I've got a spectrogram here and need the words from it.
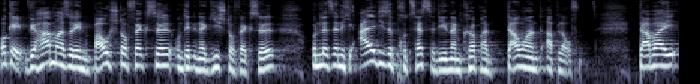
Okay, wir haben also den Baustoffwechsel und den Energiestoffwechsel und letztendlich all diese Prozesse, die in deinem Körper dauernd ablaufen. Dabei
